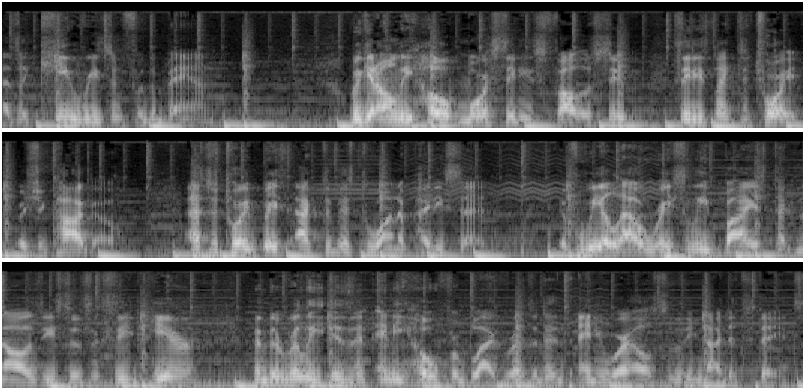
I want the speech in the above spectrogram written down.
as a key reason for the ban. We can only hope more cities follow suit, cities like Detroit or Chicago. As Detroit based activist Tawana Petty said, if we allow racially biased technologies to succeed here, then there really isn't any hope for black residents anywhere else in the United States.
